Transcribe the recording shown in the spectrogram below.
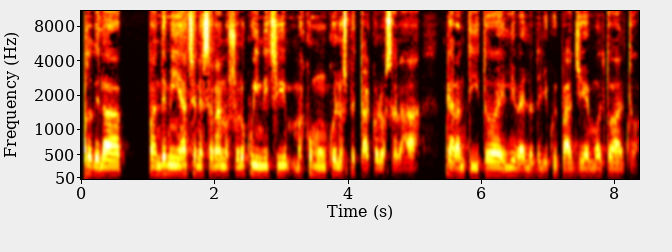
causa della pandemia ce ne saranno solo 15, ma comunque lo spettacolo sarà garantito e il livello degli equipaggi è molto alto.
